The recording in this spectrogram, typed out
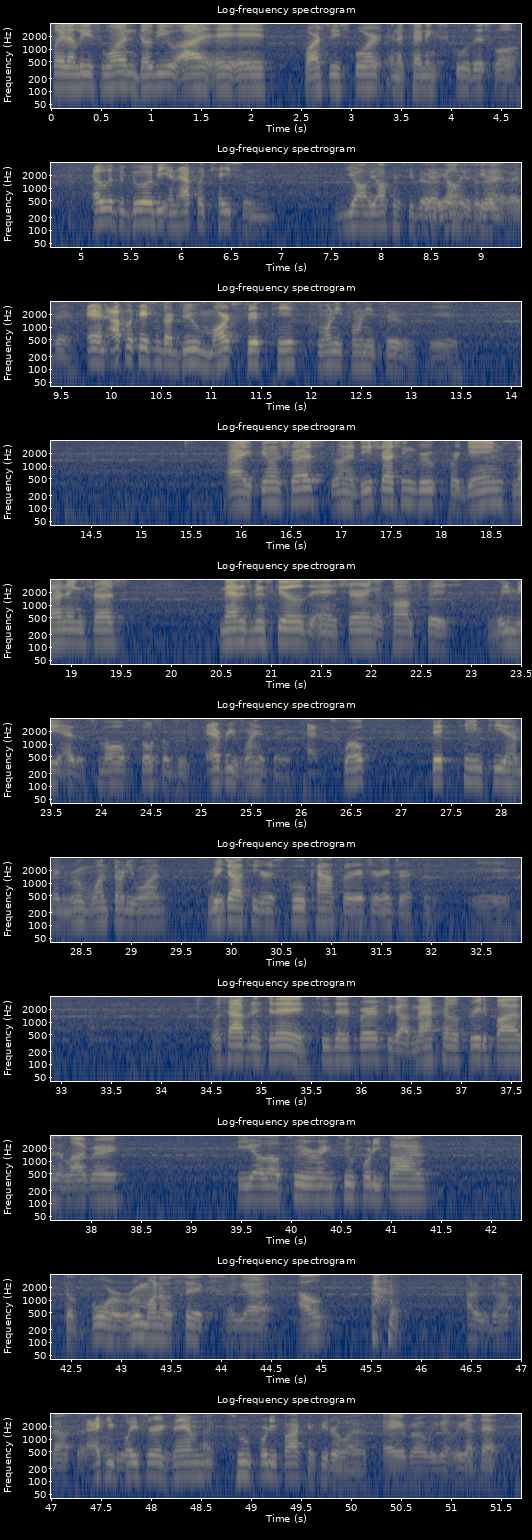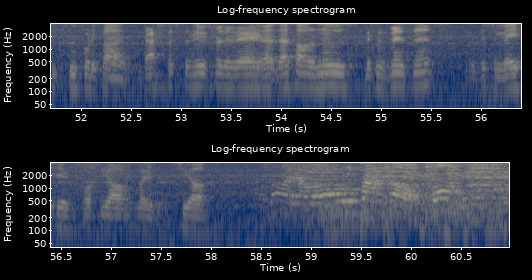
played at least one WIAA varsity sport, and attending school this fall. Eligibility and applications. Y'all, y'all can see the. yeah, y'all can see that right there. And applications are due March fifteenth, twenty twenty two. Yeah. All right, you feeling stressed? Join a de-stressing group for games, learning stress, management skills, and sharing a calm space. We meet as a small social group every Wednesday at 12:15 p.m. in room 131. Reach out to your school counselor if you're interested. Yeah. What's happening today? Tuesday the first. We got math help three to five in the library. ELL tutoring 245 to 4 room 106. We got out. I don't even know how to pronounce that. Accuplacer exam 245 computer lab. Hey, bro, we got we got that two forty five. That's just the news for today. That, that's all the news. This is Vincent. This is Mason. We'll see y'all later. See y'all. Rocco, funk.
